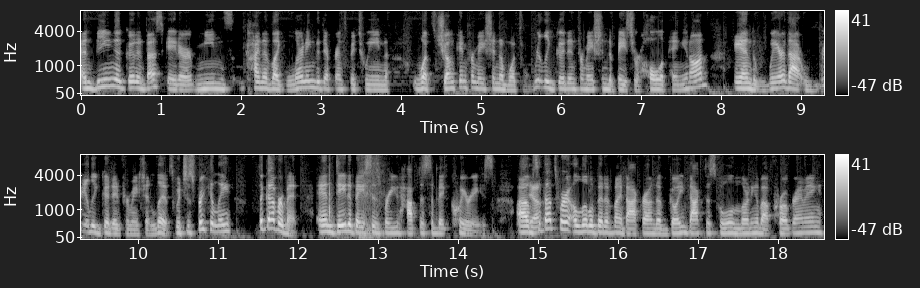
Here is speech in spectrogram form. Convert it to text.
And being a good investigator means kind of like learning the difference between what's junk information and what's really good information to base your whole opinion on, and where that really good information lives, which is frequently the government and databases where you have to submit queries. Um, yeah. So that's where a little bit of my background of going back to school and learning about programming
